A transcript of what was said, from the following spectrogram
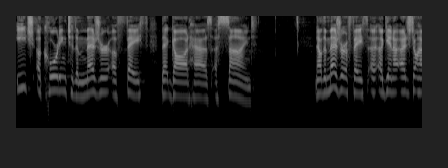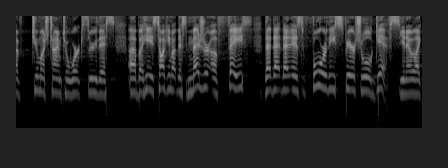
each according to the measure of faith that God has assigned. Now, the measure of faith, again, I, I, just don't have too much time to work through this, uh, but he is talking about this measure of faith that, that, that is for these spiritual gifts. You know, like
